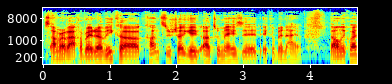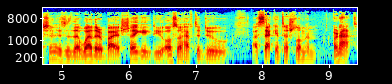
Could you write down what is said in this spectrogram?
So Amar Vacha Ravika kansu shegig atu mezid ikubenayu. The only question is is that whether by a shegig do you also have to do a second tashlumim or not?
